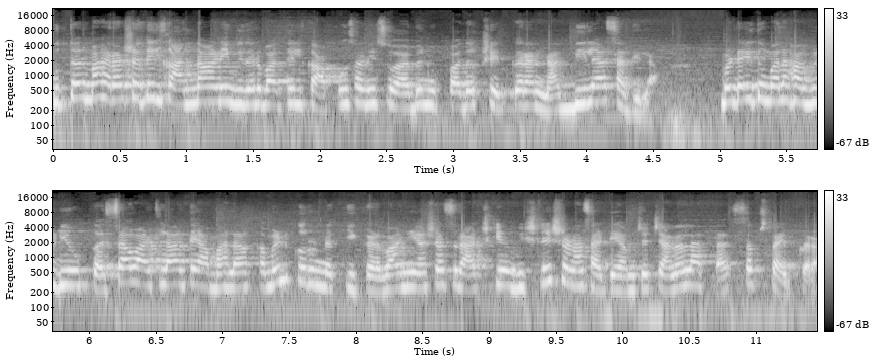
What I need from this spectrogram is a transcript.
उत्तर महाराष्ट्रातील कांदा आणि विदर्भातील कापूस आणि सोयाबीन उत्पादक शेतकऱ्यांना दिलासा दिला. मंडळी तुम्हाला हा व्हिडिओ कसा वाटला ते आम्हाला कमेंट करून नक्की कळवा आणि अशाच राजकीय विश्लेषणासाठी आमच्या चॅनल आता सबस्क्राईब करा.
